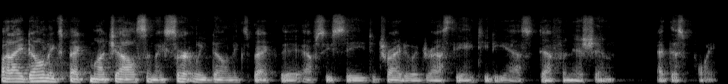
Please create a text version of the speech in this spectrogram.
but I don't expect much else, and I certainly don't expect the FCC to try to address the ATDS definition at this point.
